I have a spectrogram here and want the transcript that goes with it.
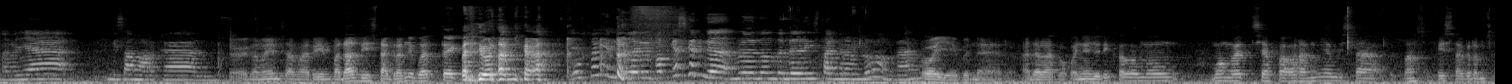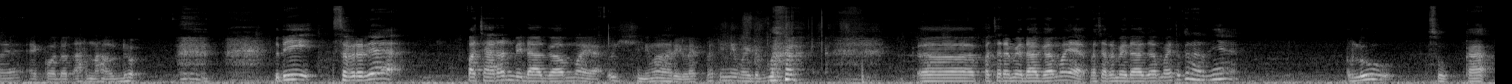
Namanya disamarkan. Eh, namanya disamarin padahal di instagramnya gue tag tadi orangnya Ya kan yang dari podcast kan nggak belum tentu dari Instagram doang kan? Oh iya benar. Adalah pokoknya jadi kalau mau mau ngeliat siapa orangnya bisa langsung ke Instagram saya eko.arnaldo. jadi sebenarnya pacaran beda agama ya. Wih, ini mah relate banget ini sama hidup gua. Eh, pacaran beda agama ya. Pacaran beda agama itu kan artinya lu suka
